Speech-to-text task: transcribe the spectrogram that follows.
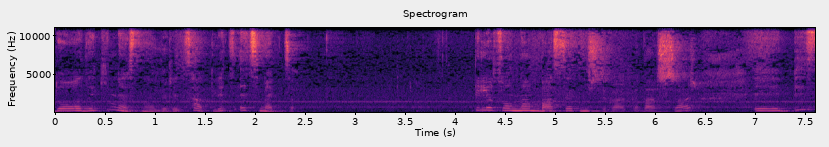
doğadaki nesneleri taklit etmekti. Platon'dan bahsetmiştik arkadaşlar. Ee, biz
